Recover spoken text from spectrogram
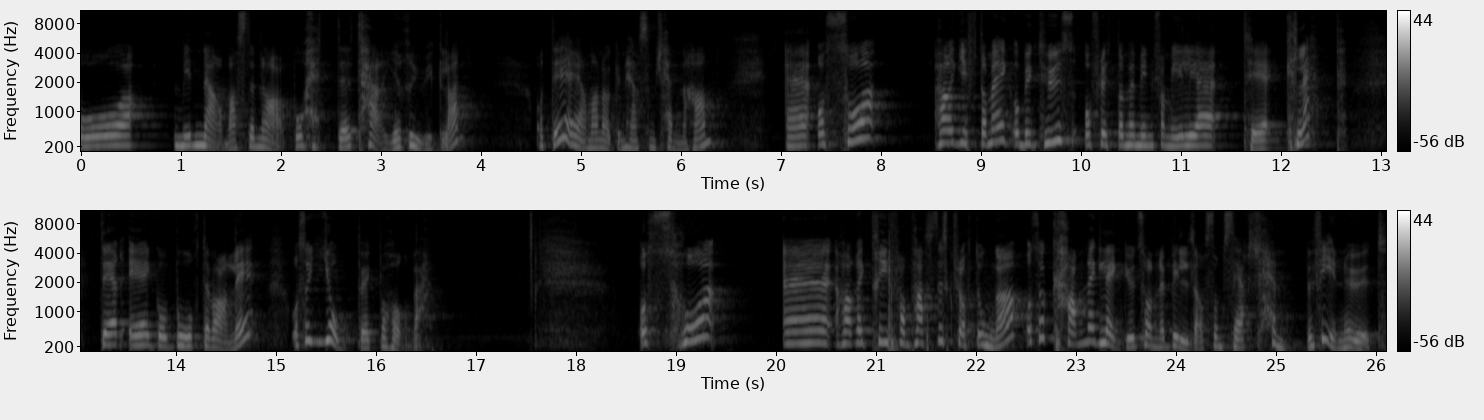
og min nærmeste nabo heter Terje Rugland. Og det er gjerne noen her som kjenner han. Eh, og så har jeg gifta meg og bygd hus og flytta med min familie til Klepp, der jeg bor til vanlig. Og så jobber jeg på Horve. Og så eh, har jeg tre fantastisk flotte unger, og så kan jeg legge ut sånne bilder som ser kjempefine ut.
